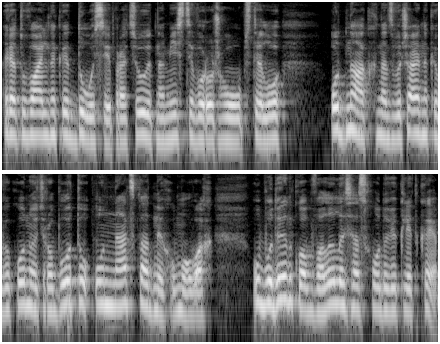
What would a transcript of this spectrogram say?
Рятувальники досі працюють на місці ворожого обстрілу. Однак надзвичайники виконують роботу у надскладних умовах. У будинку обвалилися сходові клітки.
